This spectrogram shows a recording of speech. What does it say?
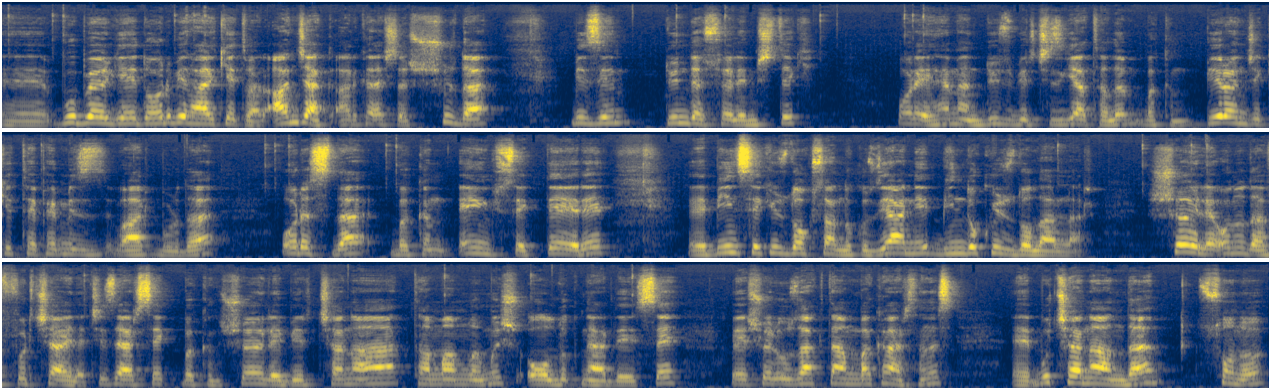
Ee, bu bölgeye doğru bir hareket var. Ancak arkadaşlar şurada bizim dün de söylemiştik. Oraya hemen düz bir çizgi atalım. Bakın bir önceki tepemiz var burada. Orası da bakın en yüksek değeri e, 1899 yani 1900 dolarlar. Şöyle onu da fırçayla çizersek bakın şöyle bir çanağı tamamlamış olduk neredeyse. Ve şöyle uzaktan bakarsanız e, bu çanağın da sonu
